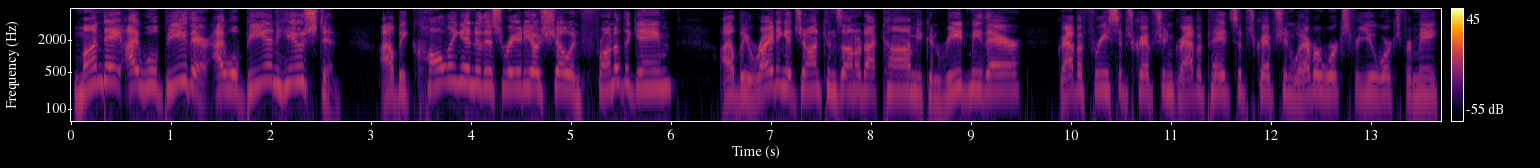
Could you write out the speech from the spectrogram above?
Monday, I will be there. I will be in Houston. I'll be calling into this radio show in front of the game. I'll be writing at johncanzano.com. You can read me there. Grab a free subscription, grab a paid subscription, whatever works for you works for me.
